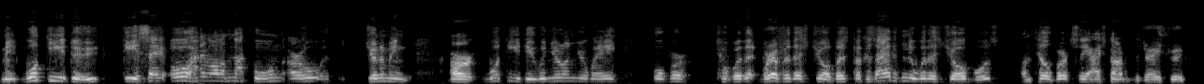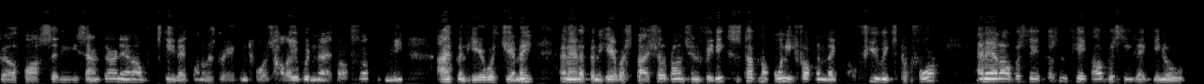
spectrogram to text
I mean, what do you do? Do you say, oh, hang on, I'm not going? Or, oh, do you know what I mean? Or what do you do when you're on your way over to wherever this job is? Because I didn't know where this job was until virtually I started to drive through Belfast city centre. And then obviously, when I was driving towards Holywood, and I thought, fuck me, I've been here with Jimmy. And then I've been here with Special Branch and Felix and stuff, not only fucking like a few weeks before. And then obviously, it doesn't take, obviously, like, you know,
